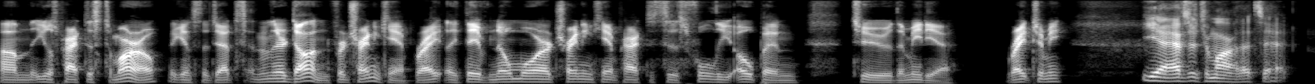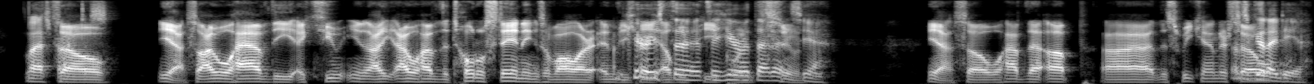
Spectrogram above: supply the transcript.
um, the Eagles practice tomorrow against the Jets, and then they're done for training camp. Right, like they have no more training camp practices fully open to the media. Right, Jimmy? yeah, after tomorrow, that's it. Last So practice. yeah, so I will have the acute, you know, I, I will have the total standings of all our I'm MVP, curious to, LVP to hear what that points is. soon. Yeah, yeah. So we'll have that up uh, this weekend or that's so. That's a good idea.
